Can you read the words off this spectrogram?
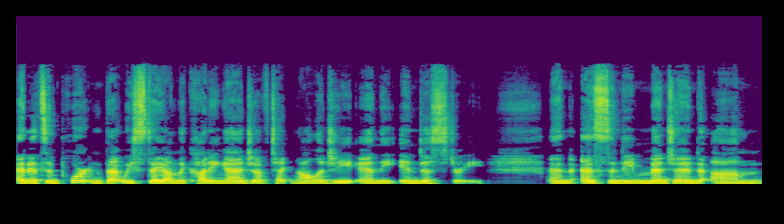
and it's important that we stay on the cutting edge of technology and the industry. And as Cindy mentioned, um,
